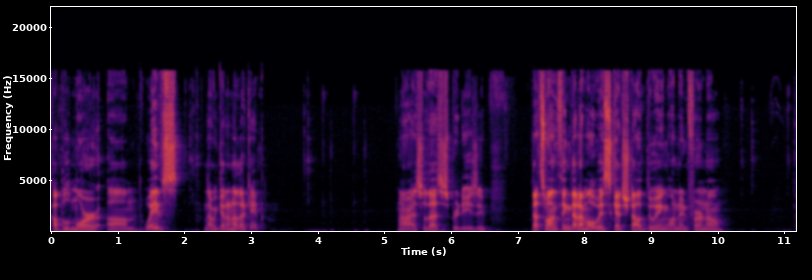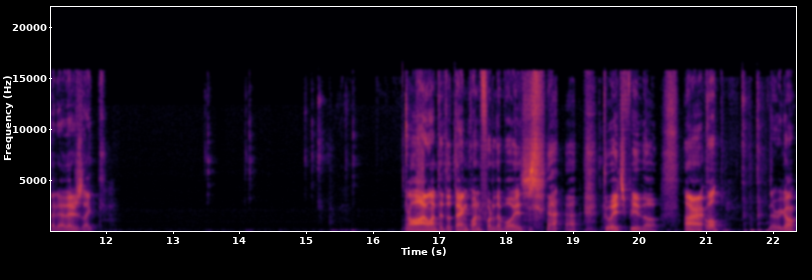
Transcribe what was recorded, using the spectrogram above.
Couple more um, waves. Now we get another cape. Alright, so that's just pretty easy. That's one thing that I'm always sketched out doing on Inferno. But yeah, there's like... Oh, I wanted to tank one for the boys. 2 HP though. Alright, well, there we go.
